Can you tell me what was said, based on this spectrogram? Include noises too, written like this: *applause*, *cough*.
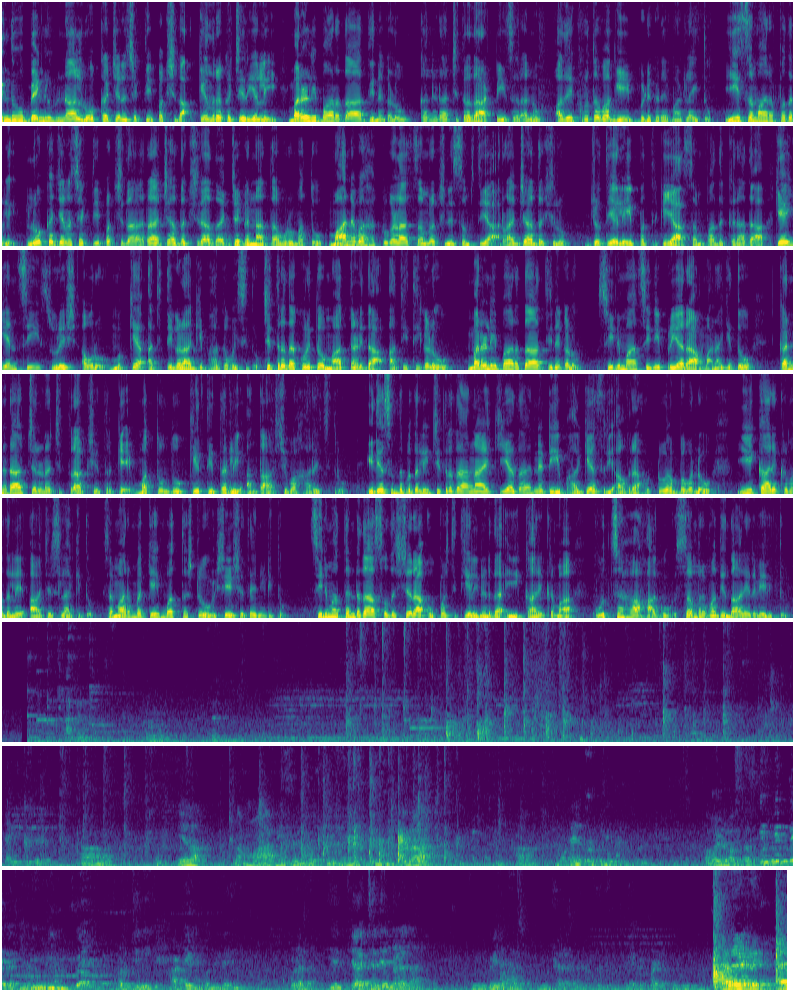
ಇಂದು ಬೆಂಗಳೂರಿನ ಲೋಕ ಜನಶಕ್ತಿ ಪಕ್ಷದ ಕೇಂದ್ರ ಕಚೇರಿಯಲ್ಲಿ ಮರಳಿ ಬಾರದ ದಿನಗಳು ಕನ್ನಡ ಚಿತ್ರದ ಟೀಸರ್ ಅನ್ನು ಅಧಿಕೃತವಾಗಿ ಬಿಡುಗಡೆ ಮಾಡಲಾಯಿತು. ಈ ಸಮಾರಂಭದಲ್ಲಿ ಲೋಕ ಜನಶಕ್ತಿ ಪಕ್ಷದ ರಾಜ್ಯಾಧ್ಯಕ್ಷರಾದ ಜಗನ್ನಾಥ್ ಅವರು ಮತ್ತು ಮಾನವ ಹಕ್ಕುಗಳ ಸಂರಕ್ಷಣೆ ಸಂಸ್ಥೆಯ ರಾಜ್ಯಾಧ್ಯಕ್ಷರು, ಜೊತೆಯಲ್ಲಿ ಪತ್ರಿಕೆಯ ಸಂಪಾದಕರಾದ ಕೆಎನ್ಸಿ ಸುರೇಶ್ ಅವರು ಮುಖ್ಯ ಅತಿಥಿಗಳಾಗಿ ಭಾಗವಹಿಸಿದರು. ಚಿತ್ರದ ಕುರಿತು ಮಾತನಾಡಿದ ಅತಿಥಿಗಳು, ಮರಳಿ ಬಾರದ ದಿನಗಳು ಸಿನಿಮಾ ಸಿನಿಪ್ರಿಯರ ಮನಗಿದ್ದು ಕನ್ನಡ ಚಲನಚಿತ್ರ ಕ್ಷೇತ್ರಕ್ಕೆ ಮತ್ತೊಂದು ಕೀರ್ತಿ ತರಲಿ ಅಂತ ಶುಭ ಹಾರೈಸಿದರು. ಇದೇ ಸಂದರ್ಭದಲ್ಲಿ ಚಿತ್ರದ ನಾಯಕಿಯಾದ ನಟಿ ಭಾಗ್ಯಶ್ರೀ ಅವರ ಹುಟ್ಟುಹಬ್ಬವನ್ನು ಈ ಕಾರ್ಯಕ್ರಮದಲ್ಲಿ ಆಚರಿಸಲಾಗಿದ್ದು, ಸಮಾರಂಭಕ್ಕೆ ಮತ್ತಷ್ಟು ವಿಶೇಷತೆ ನೀಡಿತು. ಸಿನಿಮಾ ತಂಡದ ಸದಸ್ಯರ ಉಪಸ್ಥಿತಿಯಲ್ಲಿ ನಡೆದ ಈ ಕಾರ್ಯಕ್ರಮ ಉತ್ಸಾಹ ಹಾಗೂ ಸಂಭ್ರಮದಿಂದ ನೆರವೇರಿತು. ಏನೋ ನಮ್ಮ ಆಫೀಸಲ್ಲಿ ಬರ್ತಿದ್ದೆ ಅಲ್ವಾ ಹಾಂ. ಮೊಬೈಲ್ ಕೊಡ್ತೀನಿ ನಾನು. ಮೊಬೈಲ್ ಹೊಸ ಕೊಡ್ತೀನಿ. ಆ ಟೈಮ್ ಬಂದಿದೆ. ಕೊಡಲ್ಲ. ಇದಕ್ಕೆ ಹಚ್ಚೋದೇನು ಬೇಡಲ್ಲ? ಹೇಳ್ರಿ. ಏ,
